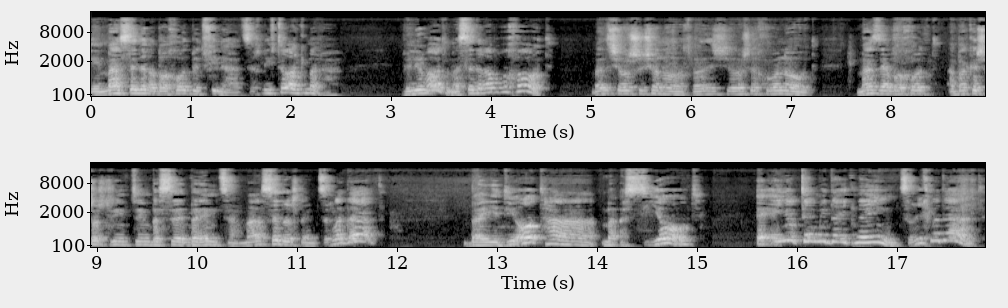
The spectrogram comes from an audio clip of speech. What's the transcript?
אה, מה סדר הברכות בתפילה, צריך לפתור הגמרא ולראות מה סדר הברכות. מה זה שלוש ראשונות, מה זה שלוש אחרונות, מה זה הברכות, הבקשות שנמצאים באמצע, מה הסדר שלהם, צריך לדעת. בידיעות המעשיות אין יותר מדי תנאים, צריך לדעת.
